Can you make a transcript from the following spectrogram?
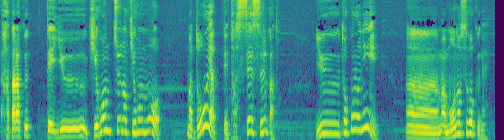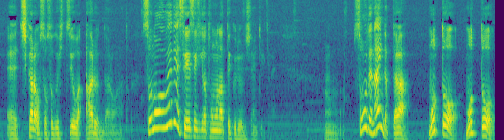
働くっていう基本中の基本を、まあ、どうやって達成するかというところにうん、まあ、ものすごくね、えー、力を注ぐ必要はあるんだろうなとその上で成績が伴ってくるようにしないといけない、うん、そうでないんだったらもっともっと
